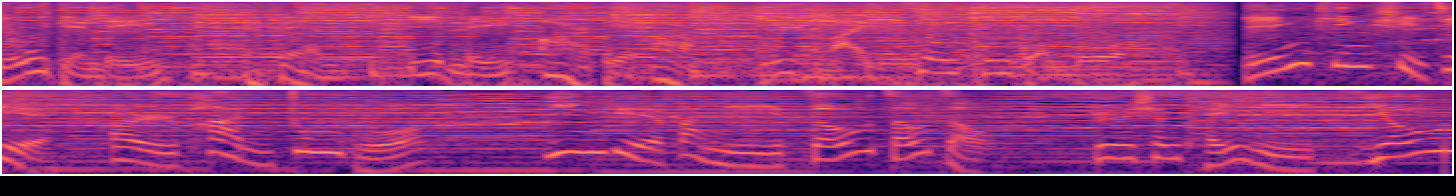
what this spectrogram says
九点零 FM 一零二点二，威海交通广播，聆听世界，耳畔中国，音乐伴你走走走，歌声陪你游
